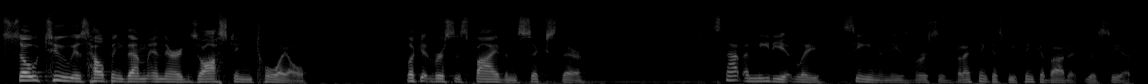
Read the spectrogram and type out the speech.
so too is helping them in their exhausting toil. Look at verses 5 and 6 there. It's not immediately seen in these verses, but I think as we think about it, you'll see it.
